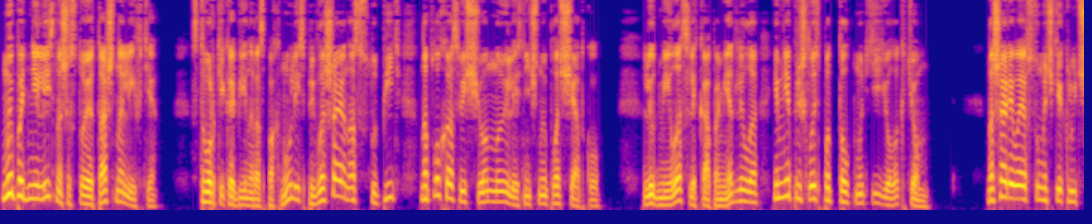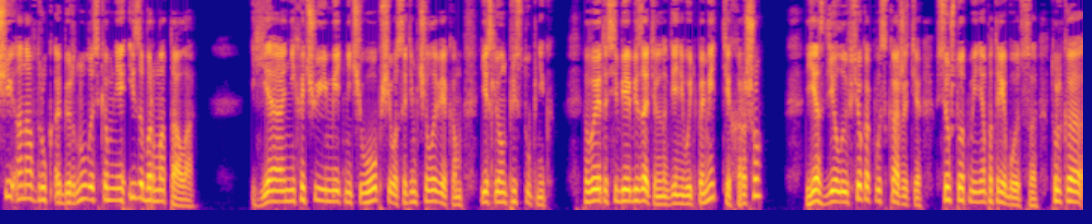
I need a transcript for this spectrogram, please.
Мы поднялись на шестой этаж на лифте. Створки кабины распахнулись, приглашая нас вступить на плохо освещенную лестничную площадку. Людмила слегка помедлила, и мне пришлось подтолкнуть ее локтем. Нашаривая в сумочке ключи, она вдруг обернулась ко мне и забормотала. — Я не хочу иметь ничего общего с этим человеком, если он преступник. Вы это себе обязательно где-нибудь пометьте, хорошо? Я сделаю все, как вы скажете, все, что от меня потребуется. Только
